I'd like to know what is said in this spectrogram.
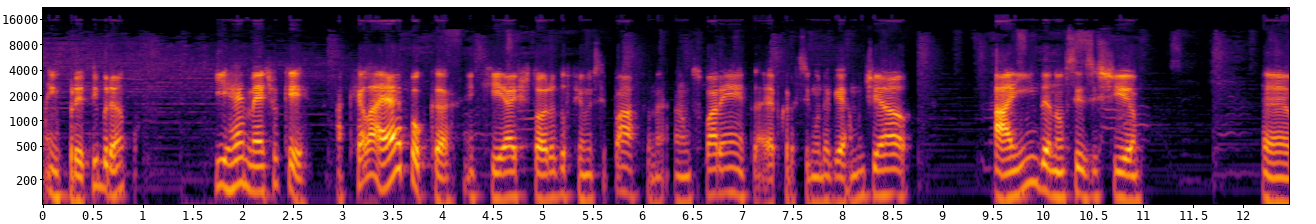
em preto e branco e remete o quê? Aquela época em que a história do filme se passa, né? Anos 40, época da Segunda Guerra Mundial. Ainda não se existia, é,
